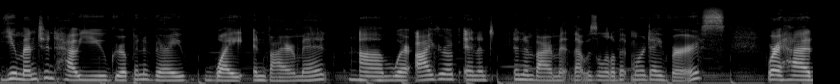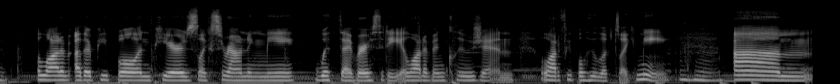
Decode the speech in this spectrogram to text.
you mentioned how you grew up in a very white environment, mm-hmm. um, where I grew up in a, an environment that was a little bit more diverse, where I had a lot of other people and peers like surrounding me with diversity, a lot of inclusion, a lot of people who looked like me. Mm-hmm. Um,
